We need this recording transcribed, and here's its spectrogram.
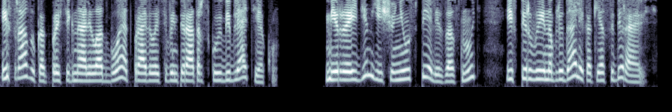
и сразу, как просигналил отбой, отправилась в императорскую библиотеку. Мир Рейдин еще не успели заснуть и впервые наблюдали, как я собираюсь.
